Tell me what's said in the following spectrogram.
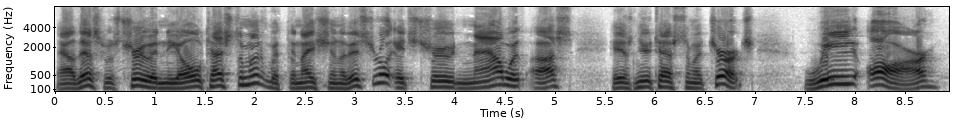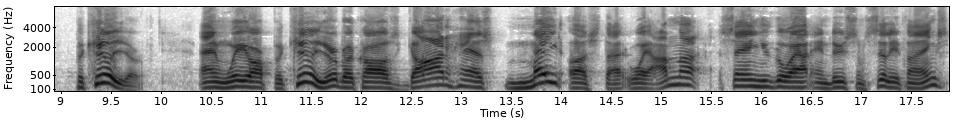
Now, this was true in the Old Testament with the nation of Israel. It's true now with us, His New Testament church. We are peculiar. And we are peculiar because God has made us that way. I'm not saying you go out and do some silly things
